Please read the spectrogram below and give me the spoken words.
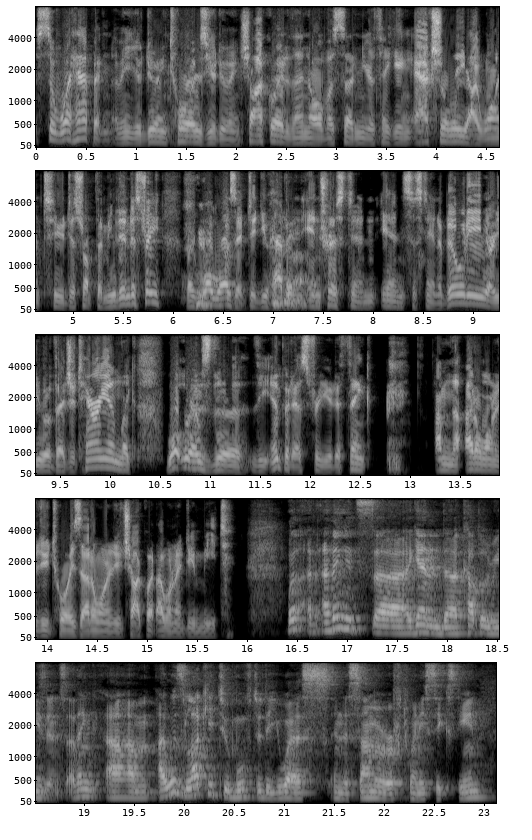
so what happened? I mean, you're doing toys, you're doing chocolate, and then all of a sudden you're thinking, actually, I want to disrupt the meat industry. Like, what was it? Did you have an interest in in sustainability? Are you a vegetarian? Like, what was the the impetus for you to think, I'm not, I don't want to do toys, I don't want to do chocolate, I want to do meat? Well, I think it's uh, again a couple of reasons. I think um, I was lucky to move to the U.S. in the summer of 2016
